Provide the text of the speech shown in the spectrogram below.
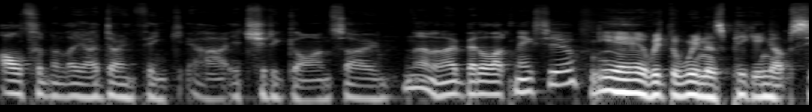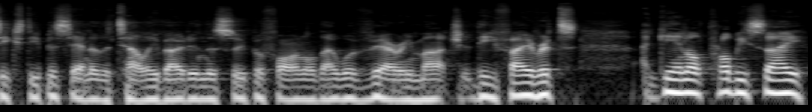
ultimately, I don't think uh, it should have gone. So, I don't know. Better luck next year. Yeah, with the winners picking up 60% of the tally vote in the super final, they were very much the favourites. Again, I'll probably say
